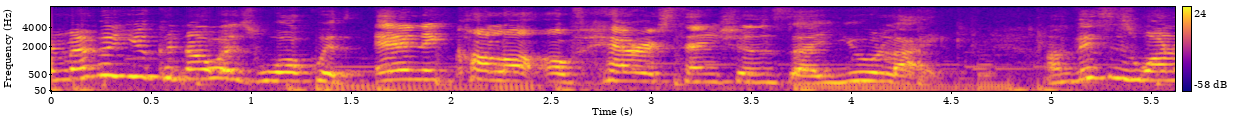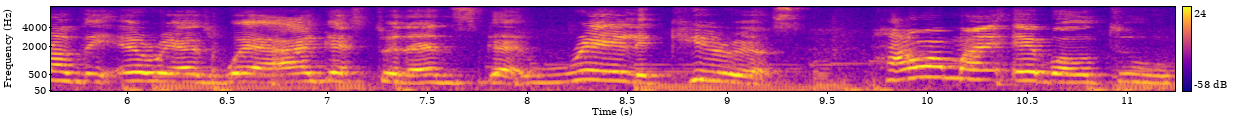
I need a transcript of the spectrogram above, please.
remember you can always work with any color of hair extensions that you like. And this is one of the areas where I get students get really curious. How am I able to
